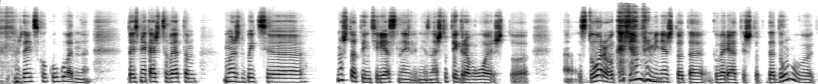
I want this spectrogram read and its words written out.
обсуждайте сколько угодно. То есть, мне кажется, в этом может быть э, ну, что-то интересное или, не знаю, что-то игровое, что э, здорово, когда про меня что-то говорят и что-то додумывают.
